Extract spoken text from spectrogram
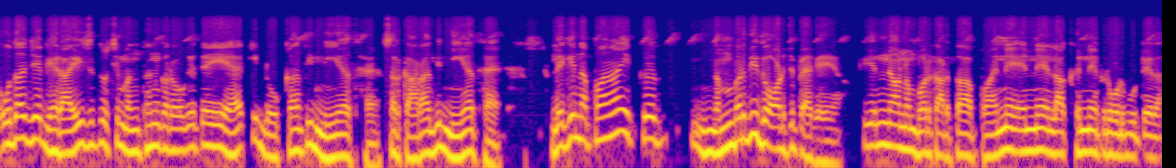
ਉਹਦਾ ਜੇ ਗਹਿਰਾਈ 'ਚ ਤੁਸੀਂ ਮੰਥਨ ਕਰੋਗੇ ਤੇ ਇਹ ਹੈ ਕਿ ਲੋਕਾਂ ਦੀ ਨੀਅਤ ਹੈ, ਸਰਕਾਰਾਂ ਦੀ ਨੀਅਤ ਹੈ। ਲੇਕਿਨ ਆਪਾਂ ਨਾ ਇੱਕ ਨੰਬਰ ਦੀ ਦੌੜ 'ਚ ਪੈ ਗਏ ਆ ਕਿ ਇੰਨਾ ਨੰਬਰ ਕਰਤਾ ਆਪਾਂ, ਇੰਨੇ ਇੰਨੇ ਲੱਖ, ਇੰਨੇ ਕਰੋੜ ਬੂਟੇ ਦਾ।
